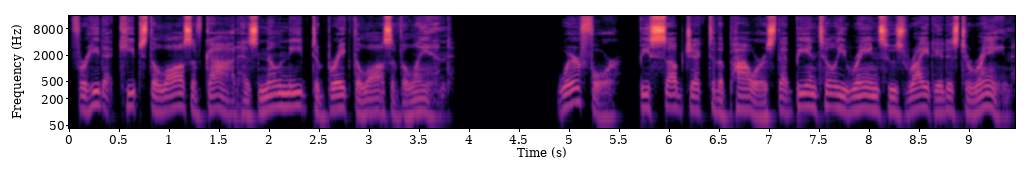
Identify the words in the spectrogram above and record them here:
for he that keeps the laws of God has no need to break the laws of the land. Wherefore, be subject to the powers that be until he reigns whose right it is to reign,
